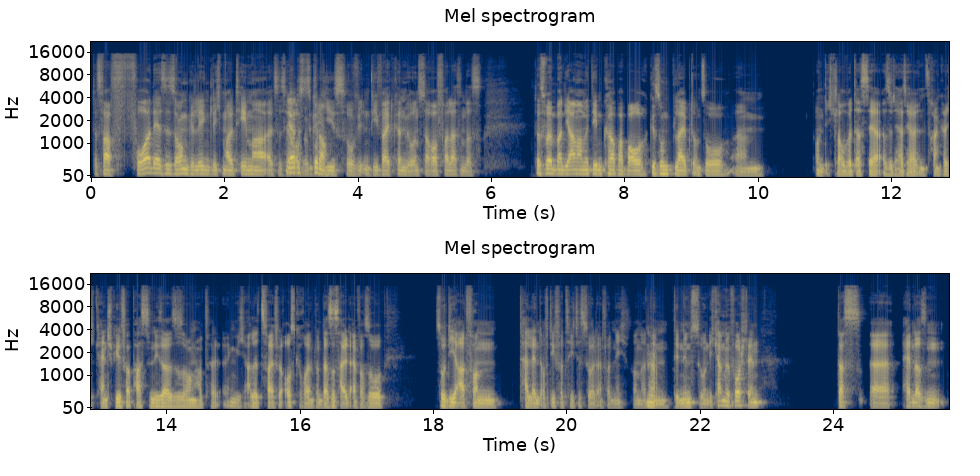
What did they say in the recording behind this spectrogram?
das war vor der Saison gelegentlich mal Thema, als es ja, ja auch irgendwie genau. hieß, so inwieweit können wir uns darauf verlassen, dass, dass wenn man ja mal mit dem Körperbau gesund bleibt und so. Ähm, und ich glaube, dass der, also der hat ja in Frankreich kein Spiel verpasst in dieser Saison, hat halt eigentlich alle Zweifel ausgeräumt. Und das ist halt einfach so, so die Art von Talent, auf die verzichtest du halt einfach nicht, sondern ja. den, den nimmst du. Und ich kann mir vorstellen, dass äh, Henderson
